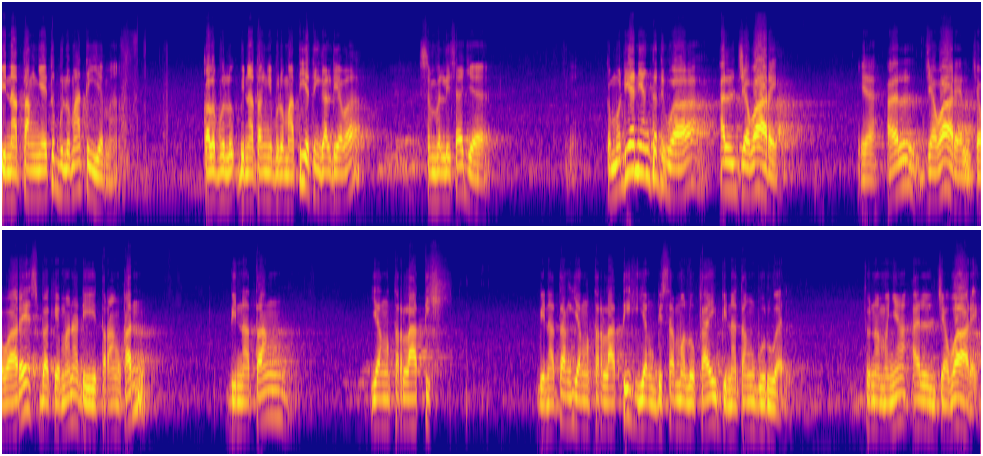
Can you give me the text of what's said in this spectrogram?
binatangnya itu belum mati ya, mas. Kalau binatangnya belum mati ya tinggal dia apa? sembeli saja. Ya. Kemudian yang kedua al jawari. Ya, al jawari, al jawari sebagaimana diterangkan binatang yang terlatih. Binatang yang terlatih yang bisa melukai binatang buruan. Itu namanya al-jawari.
